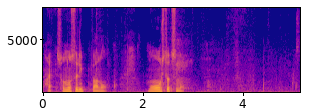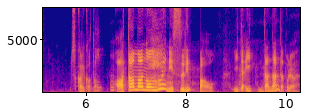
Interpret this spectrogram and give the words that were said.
はいそのスリッパのもう一つの使い方。頭の上にスリッパを？いたいだなんだこれは？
